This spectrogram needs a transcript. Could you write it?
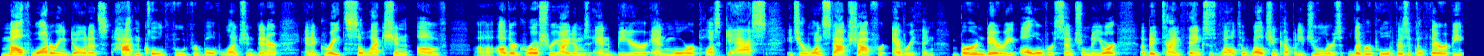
mouth-watering donuts, hot and cold food for both lunch and dinner, and a great selection of uh, other grocery items and beer and more, plus gas. It's your one stop shop for everything. Byrne Dairy all over central New York. A big time thanks as well to Welch and Company Jewelers, Liverpool Physical Therapy,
